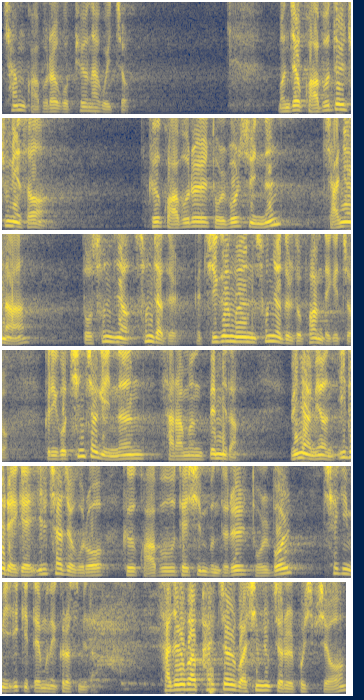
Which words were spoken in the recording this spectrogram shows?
참 과부라고 표현하고 있죠. 먼저 과부들 중에서 그 과부를 돌볼 수 있는 자녀나 또 손녀, 손자들, 지금은 손녀들도 포함되겠죠. 그리고 친척이 있는 사람은 뺍니다. 왜냐하면 이들에게 1차적으로 그 과부 되신 분들을 돌볼 책임이 있기 때문에 그렇습니다. 4절과 8절과 16절을 보십시오.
